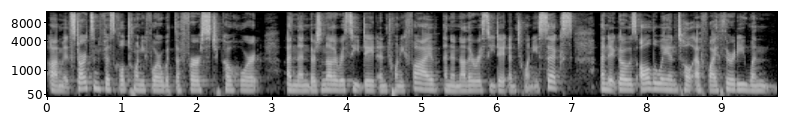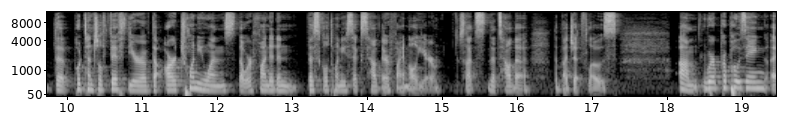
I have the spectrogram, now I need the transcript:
um, it starts in fiscal '24 with the first cohort, and then there's another receipt date in '25 and another receipt date in '26, and it goes all the way until FY '30 when the potential fifth year of the R21s that were funded in fiscal '26 have their final year. So that's that's how the the budget flows. Um, We're proposing uh,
